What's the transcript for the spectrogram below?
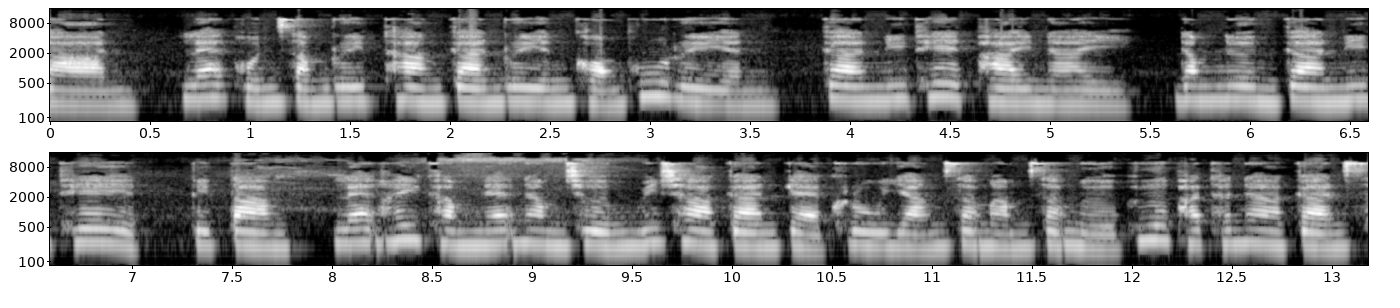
การ และผลสำเร็จทางการเรียนของผู้เรียน การนิเทศภายในดำเนินการนิเทศติดตามและให้คำแนะนำเชิงวิชาการแก่ครูอย่างสม่ำเสมอเพื่อพัฒนาการส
